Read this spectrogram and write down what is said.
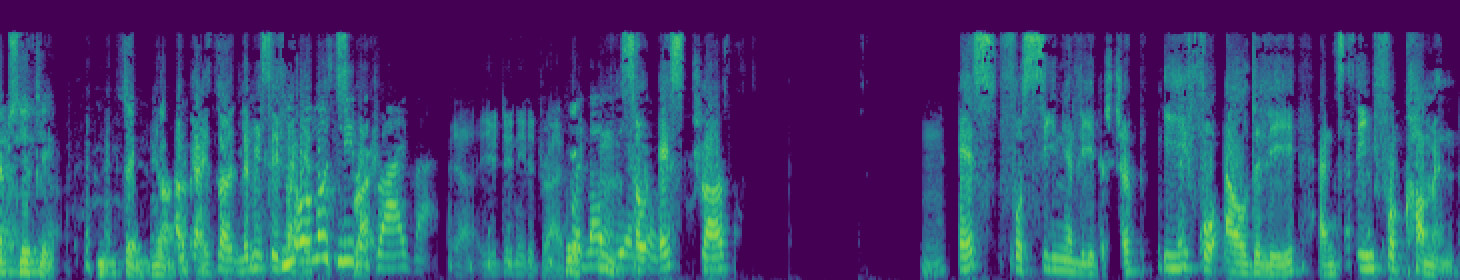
Absolutely. yeah. Okay, so let me see if you I almost need right. a driver. Yeah, you do need a driver. so S class. Mm. S for senior leadership, E for elderly, and C for common.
